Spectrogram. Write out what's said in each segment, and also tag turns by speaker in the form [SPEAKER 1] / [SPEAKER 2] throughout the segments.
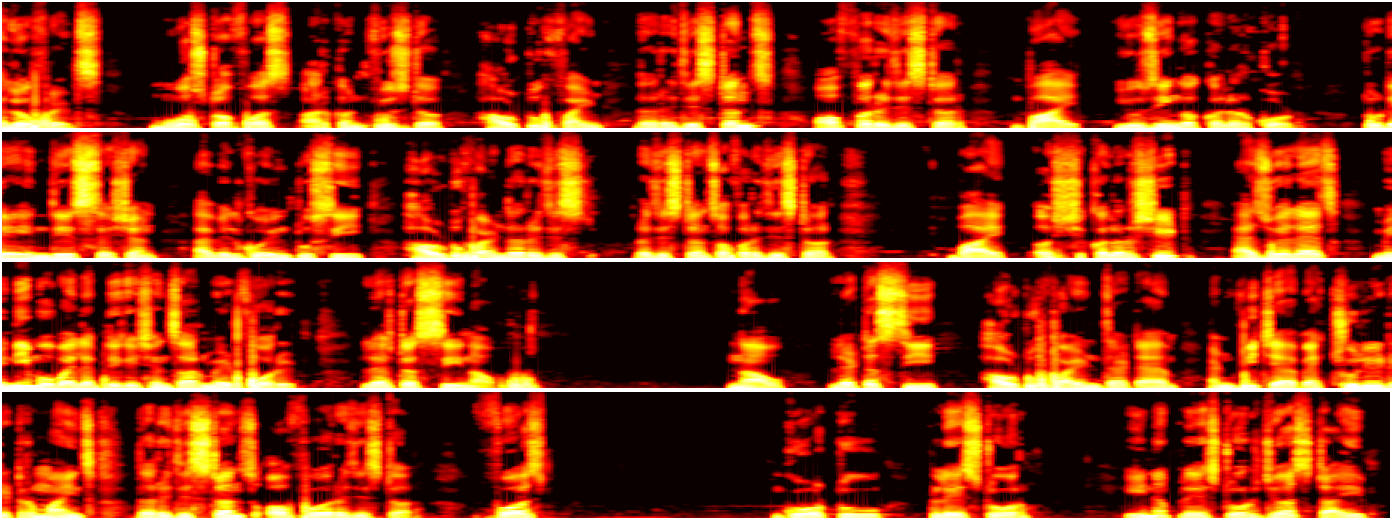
[SPEAKER 1] Hello friends, most of us are confused how to find the resistance of a resistor by using a color code. Today in this session I will going to see how to find the resist resistance of a resistor by a color sheet as well as many mobile applications are made for it. Let us see now. Now let us see how to find that app and which app actually determines the resistance of a resistor. First go to play store. In a play store just type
